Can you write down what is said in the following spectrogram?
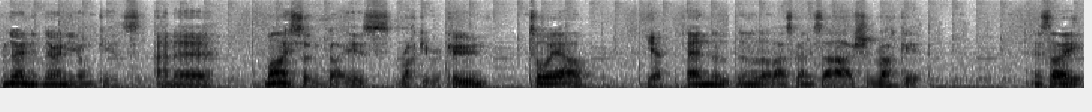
And they're only, they're only young kids, and uh, my son got his Rocket Raccoon toy out, Yeah, and the, the little lad's going, "Oh, it's Rocket." And it's like,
